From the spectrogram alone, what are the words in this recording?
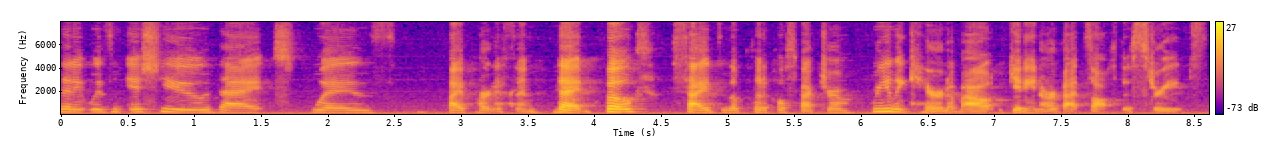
that it was an issue that was bipartisan, that both sides of the political spectrum really cared about getting our vets off the streets.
